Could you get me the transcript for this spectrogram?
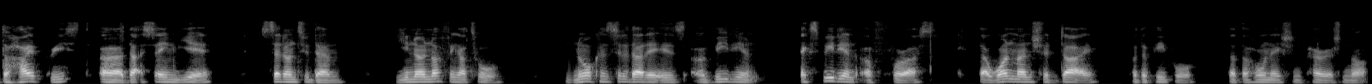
the high priest uh, that same year, said unto them, Ye know nothing at all, nor consider that it is obedient, expedient of for us that one man should die for the people, that the whole nation perish not.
